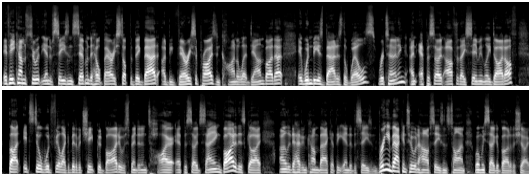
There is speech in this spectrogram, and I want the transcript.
If he comes through at the end of season seven to help Barry stop the big bad, I'd be very surprised and kind of let down by that. It wouldn't be as bad as the Wells returning an episode after they seemingly died off, but it still would feel like a bit of a cheap goodbye to have spent an entire episode saying bye to this guy only to have him come back at the end of the season. Bring him back in two and a half seasons' time when we say goodbye to the show.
